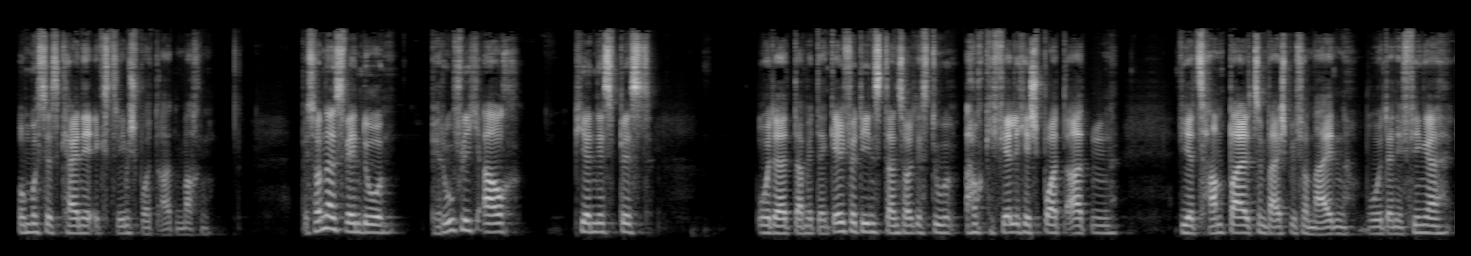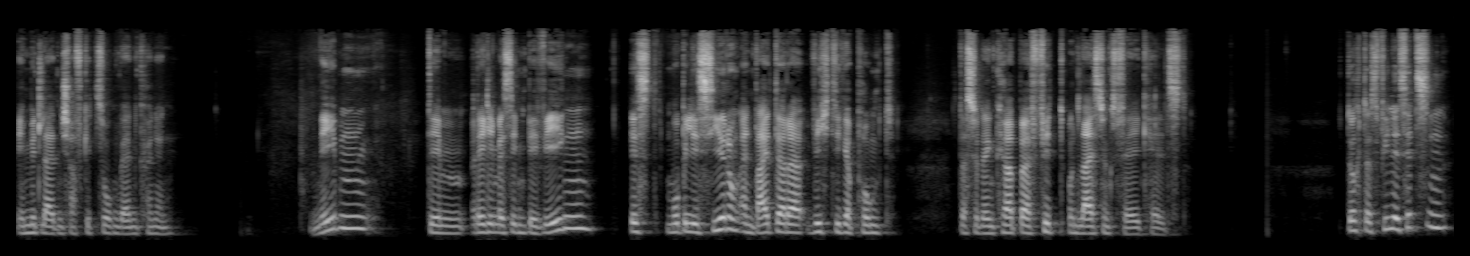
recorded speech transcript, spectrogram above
und musst jetzt keine Extremsportarten machen. Besonders wenn du beruflich auch Pianist bist oder damit dein Geld verdienst, dann solltest du auch gefährliche Sportarten wie jetzt Handball zum Beispiel vermeiden, wo deine Finger in Mitleidenschaft gezogen werden können. Neben dem regelmäßigen Bewegen ist Mobilisierung ein weiterer wichtiger Punkt, dass du deinen Körper fit und leistungsfähig hältst. Durch das viele Sitzen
